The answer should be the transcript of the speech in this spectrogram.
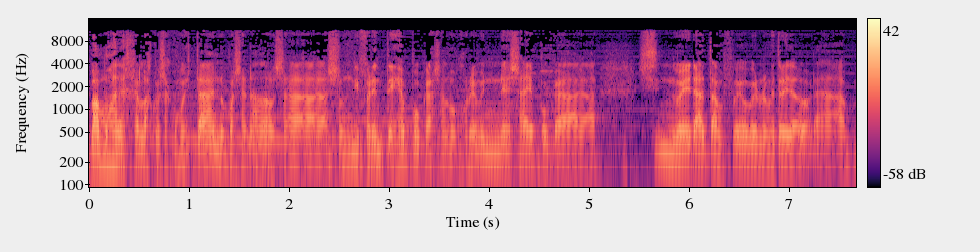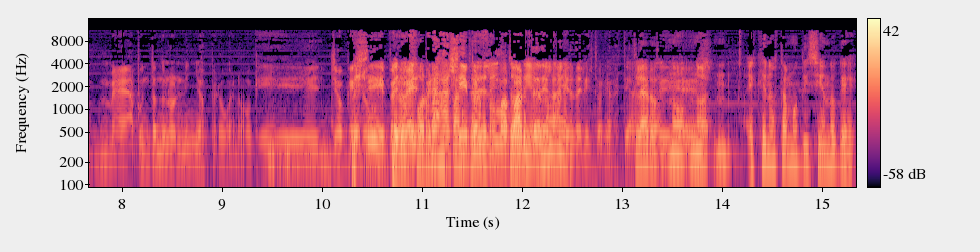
vamos a dejar las cosas como están, no pasa nada. O sea, son diferentes épocas. A lo mejor en esa época no era tan feo ver una ametralladora eh, apuntando a unos niños, pero bueno, que yo qué Pero- sé, pero pero, pero forman es así, parte pero de la forma historia, parte de la, de la historia, Claro, no, Es- no, es que no estamos diciendo que,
